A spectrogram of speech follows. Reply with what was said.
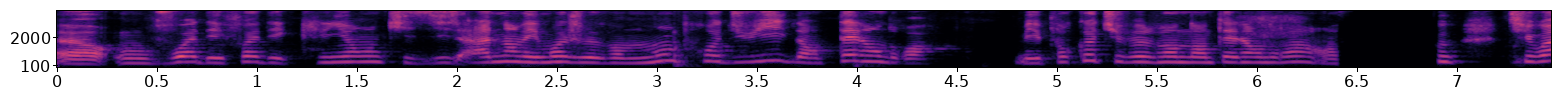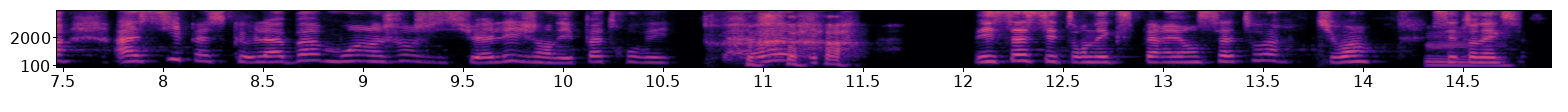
euh, on voit des fois des clients qui se disent Ah non, mais moi, je veux vendre mon produit dans tel endroit. Mais pourquoi tu veux le vendre dans tel endroit Tu vois? Ah si, parce que là-bas, moi, un jour, j'y suis allée, j'en ai pas trouvé. Bah mais ça, c'est ton expérience à toi, tu vois? C'est ton hmm. expérience.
